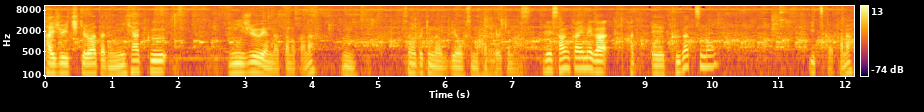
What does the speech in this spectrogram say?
体重1キロあたり220円だったのかな？うん。その時の様子も貼っておきます。で3回目がえー、9月のいつかかな？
